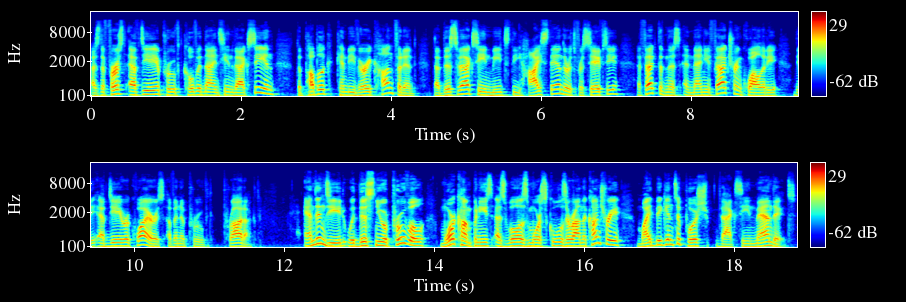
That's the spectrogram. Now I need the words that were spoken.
as the first FDA approved COVID 19 vaccine, the public can be very confident that this vaccine meets the high standards for safety, effectiveness, and manufacturing quality the FDA requires of an approved product. And indeed, with this new approval, more companies as well as more schools around the country might begin to push vaccine mandates.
